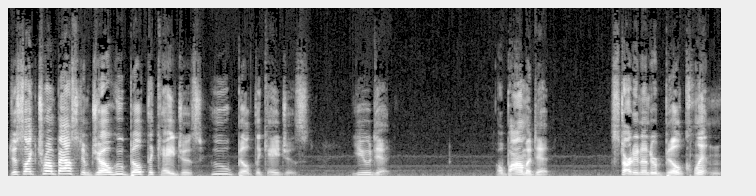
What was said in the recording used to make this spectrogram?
Just like Trump asked him, Joe, who built the cages? Who built the cages? You did. Obama did. Started under Bill Clinton.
